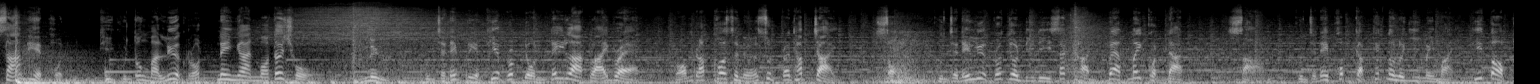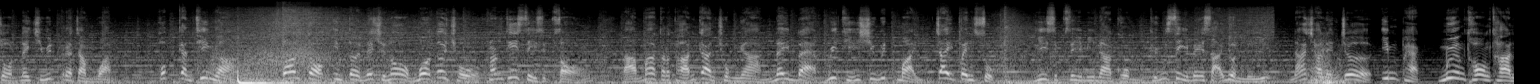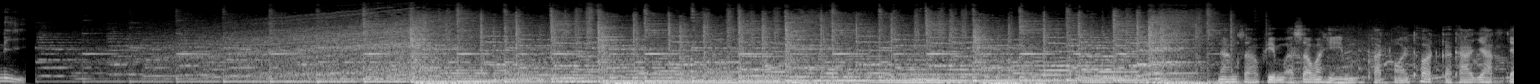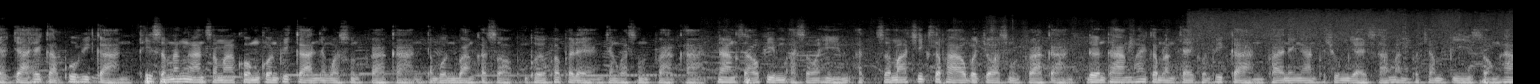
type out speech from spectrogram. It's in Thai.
3 เหตุผลที่คุณต้องมาเลือกรถในงานมอเตอร์โชว์ 1. คุณจะได้เปรียบเทียบรถยนต์ได้หลากหลายแบรนด์ พร้อมรับข้อเสนอสุดประทับใจ 2. คุณจะได้เลือกรถยนต์ดีๆ สักคันแบบไม่กดดัน 3. คุณจะได้พบกับเทคโนโลยีใหม่ๆ ที่ตอบโจทย์ในชีวิตประจำวัน พบกันที่งานบางกอกอินเตอร์เนชั่นแนลมอเตอร์โชว์ครั้งที่ 42 ตามมาตรฐานการชมงานในแบบวิถีชีวิตใหม่ใจเป็นสุข 24 มีนาคมถึง 4 เมษายนนี้ณ Challenger Impact เมืองทองธานี สาวพิมพ์อัศวหิม ผัดหอยทอดกระทะยักษ์แจกจ่ายให้กับผู้พิการ ที่สำนักงานสมาคมคนพิการจังหวัดสมุทรปราการตำบลบางกระสอบอำเภอพระประแดงจังหวัดสมุทรปราการ นางสาวพิมพ์อัศวหิมสมาชิกสภาอบจสมุทรปราการ เดินทางมาให้กำลังใจคนพิการ ภายในงานประชุมใหญ่สามัญประจำปี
